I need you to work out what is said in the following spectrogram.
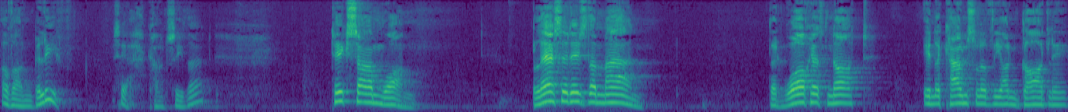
of unbelief. You say, ah, I can't see that. Take Psalm 1. Blessed is the man that walketh not in the counsel of the ungodly,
